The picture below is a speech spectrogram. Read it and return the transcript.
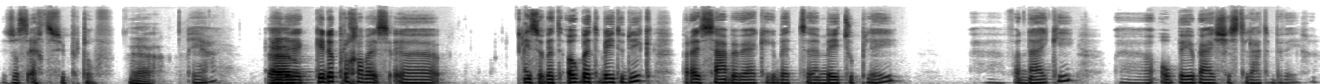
Dus dat is echt super tof. ja. Ja. En Ehm, het kinderprogramma is, eh, is met, ook met de methodiek, maar in samenwerking met eh Made to Play eh, van Nike, eh, om meer meisjes te laten bewegen.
